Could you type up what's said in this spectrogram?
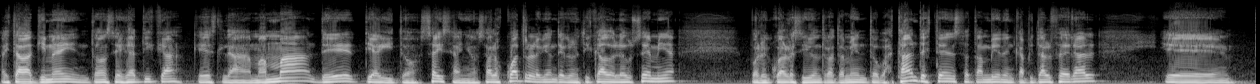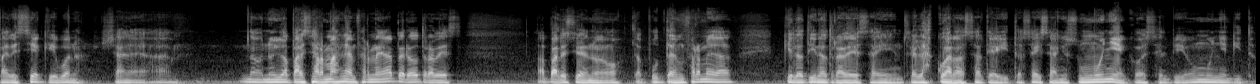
Ahí estaba Kimei, entonces Gatica, que es la mamá de Tiaguito, seis años. A los cuatro le habían diagnosticado leucemia, por el cual recibió un tratamiento bastante extenso también en Capital Federal. Eh, parecía que, bueno, ya ah, no, no iba a aparecer más la enfermedad, pero otra vez apareció de nuevo esta puta enfermedad que lo tiene otra vez ahí entre las cuerdas a seis años. Un muñeco es el pibe, un muñequito.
